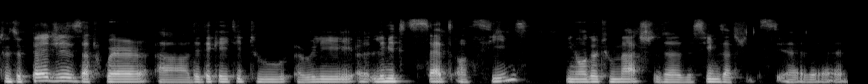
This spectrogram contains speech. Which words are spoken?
to the pages that were uh, dedicated to a really limited set of themes in order to match the, the themes that uh, the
